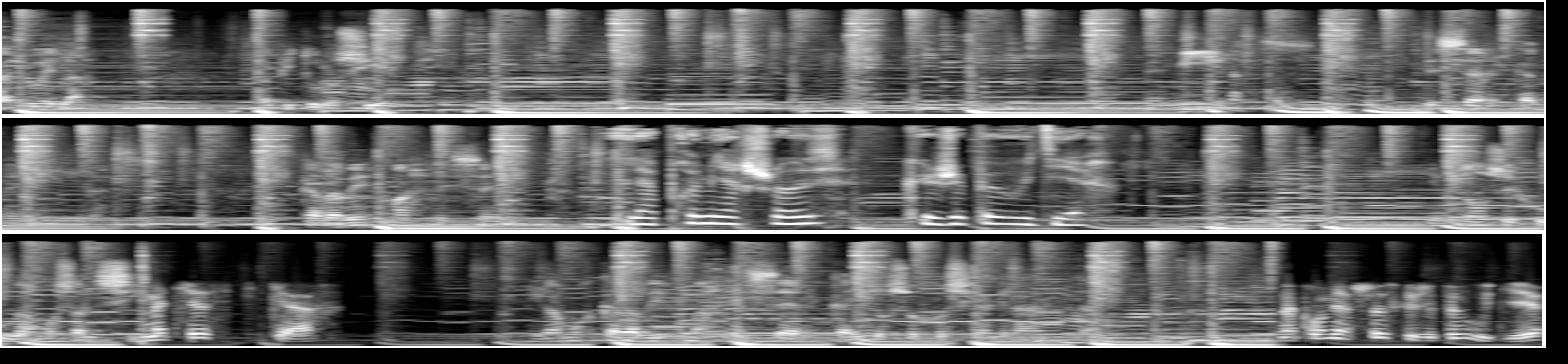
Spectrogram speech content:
Cayuela, capítulo 7. Me miras, de cerca me miras, cada vez más de cerca. La première chose que je peux vous dire. Entonces jugamos al cine. Mathias Picard. Miramos cada vez más de cerca y los ojos se agrandan. La première chose que je peux vous dire,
